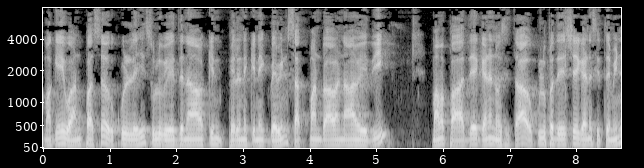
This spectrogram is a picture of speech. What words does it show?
මගේ වන්පස උකුල්ලෙහි සුළු වේදනාවකින් පෙළෙන කෙනෙක් බැවින් සක්මන් භාවනාවේදී මම පාදය ගැන නොසිතා උකුළු ප්‍රදේශය ගැන සිතමින්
